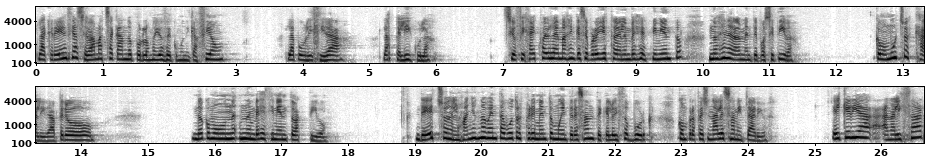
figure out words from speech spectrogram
la creencia se va machacando por los medios de comunicación, la publicidad, las películas. Si os fijáis cuál es la imagen que se proyecta del envejecimiento, no es generalmente positiva. Como mucho es cálida, pero no como un, un envejecimiento activo. De hecho, en los años 90 hubo otro experimento muy interesante que lo hizo Burke con profesionales sanitarios. Él quería analizar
